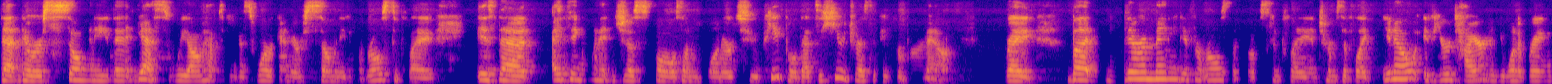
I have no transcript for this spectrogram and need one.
that there are so many that yes, we all have to do this work and there are so many different roles to play, is that I think when it just falls on one or two people, that's a huge recipe for burnout right? But there are many different roles that folks can play in terms of like, you know, if you're tired and you want to bring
